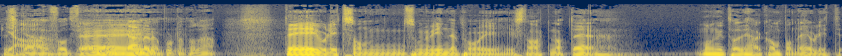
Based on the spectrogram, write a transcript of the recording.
Hvis Ja, ikke jeg har fått feil gærne rapporter på det. Det er jo litt sånn som vi var inne på i, i starten, at det, mange av de her kampene er jo litt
